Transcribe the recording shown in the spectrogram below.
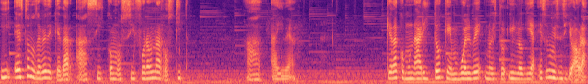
y esto nos debe de quedar así como si fuera una rosquita. Ah, ahí vean queda como un arito que envuelve nuestro hilo guía. Eso es muy sencillo. Ahora,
